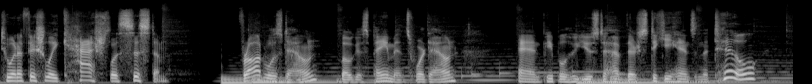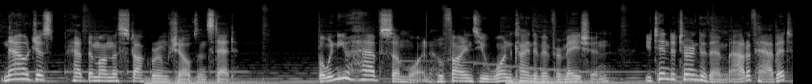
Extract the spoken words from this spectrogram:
to an officially cashless system. Fraud was down, bogus payments were down, and people who used to have their sticky hands in the till now just had them on the stockroom shelves instead. But when you have someone who finds you one kind of information, you tend to turn to them out of habit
